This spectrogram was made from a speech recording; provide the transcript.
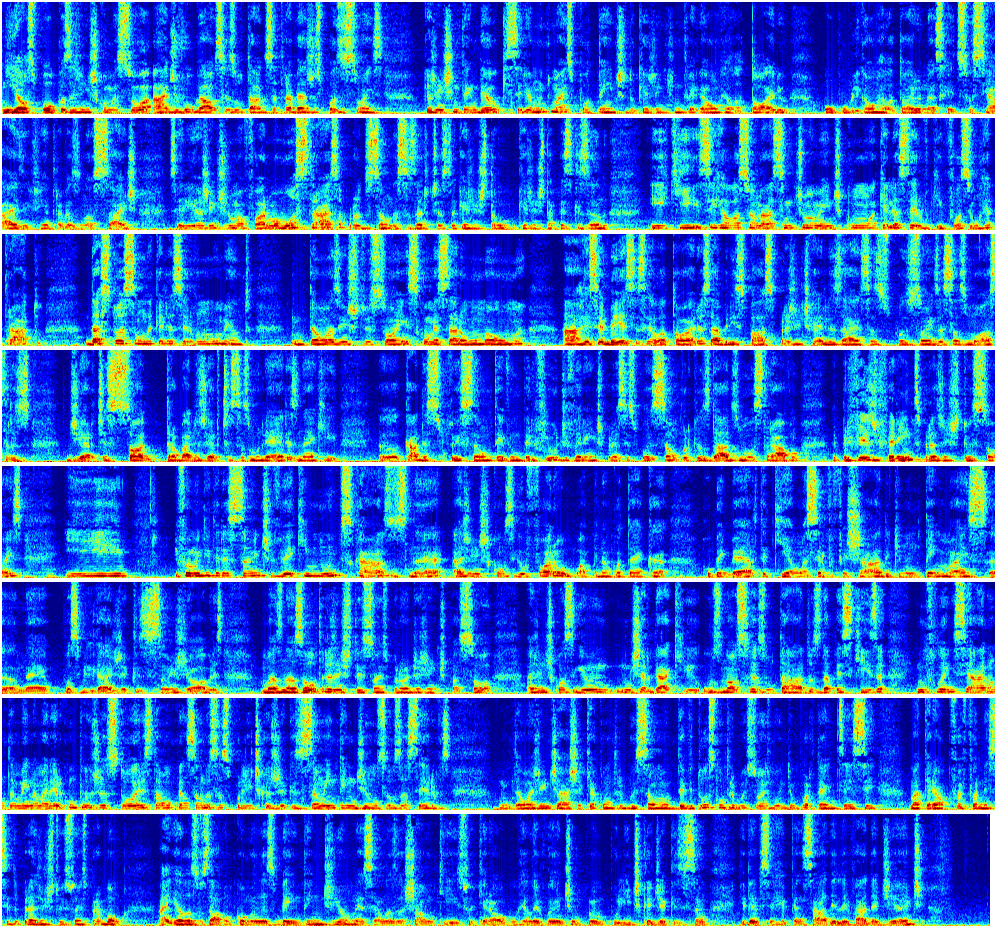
e aos poucos a gente começou a divulgar os resultados através de exposições, porque a gente entendeu que seria muito mais potente do que a gente entregar um relatório ou publicar um relatório nas redes sociais, enfim, através do nosso site, seria a gente de uma forma mostrar essa produção dessas artistas que a gente está tá pesquisando e que se relacionasse intimamente com aquele acervo, que fosse um retrato da situação daquele acervo no momento. Então, as instituições começaram uma a uma a receber esses relatórios, a abrir espaço para a gente realizar essas exposições, essas mostras de artistas, só trabalhos de artistas mulheres, né? Que uh, cada instituição teve um perfil diferente para essa exposição, porque os dados mostravam né, perfis diferentes para as instituições e e foi muito interessante ver que em muitos casos, né, a gente conseguiu, fora a Pinacoteca Rubem Berta, que é um acervo fechado e que não tem mais uh, né, possibilidade de aquisições de obras, mas nas outras instituições por onde a gente passou, a gente conseguiu enxergar que os nossos resultados da pesquisa influenciaram também na maneira com que os gestores estavam pensando essas políticas de aquisição e entendiam seus acervos. Então a gente acha que a contribuição teve duas contribuições muito importantes. Esse material que foi fornecido para as instituições para bom, aí elas usavam como elas bem entendiam, né? Se elas achavam que isso aqui era algo relevante, uma política de aquisição que deve ser repensada e levada adiante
